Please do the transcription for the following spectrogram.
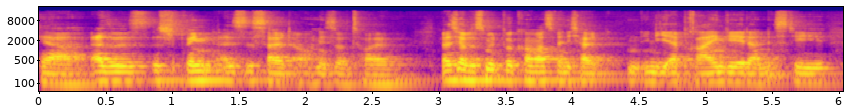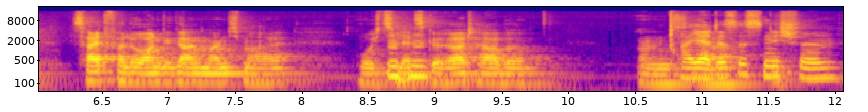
ja, also es, es, springt, es ist halt auch nicht so toll. Ich weiß nicht, ob du es mitbekommen hast, wenn ich halt in die App reingehe, dann ist die Zeit verloren gegangen manchmal, wo ich zuletzt mhm. gehört habe. Und, ah ja, ja, das ist nicht schön.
